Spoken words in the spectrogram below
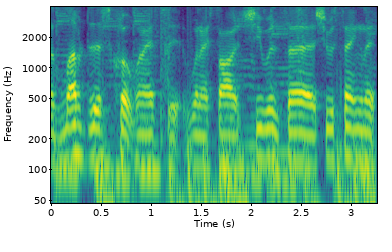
I loved this quote when I see, when I saw it. She was uh, she was saying that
